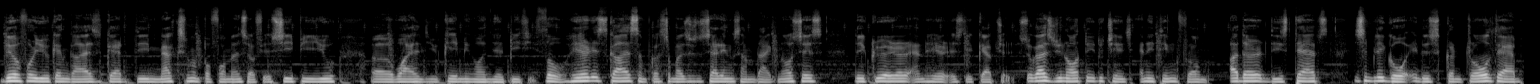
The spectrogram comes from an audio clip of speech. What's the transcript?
Therefore, you can guys get the maximum performance of your CPU uh, while you gaming on your PC. So here is guys some customization settings, some diagnosis, the creator, and here is the capture. So guys, do not need to change anything from other these tabs. Just simply go into this control tab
